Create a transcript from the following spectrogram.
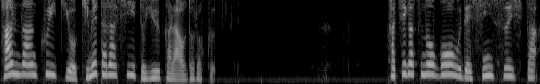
氾濫区域を決めたらしいと言うから驚く。8月の豪雨で浸水した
